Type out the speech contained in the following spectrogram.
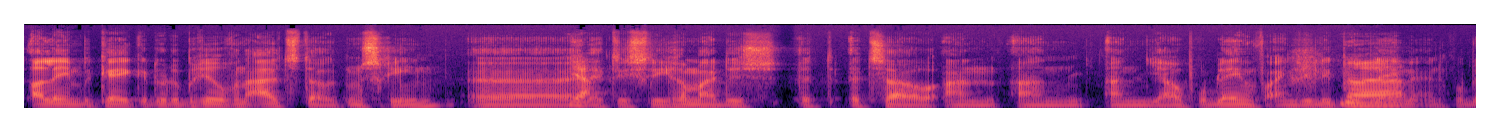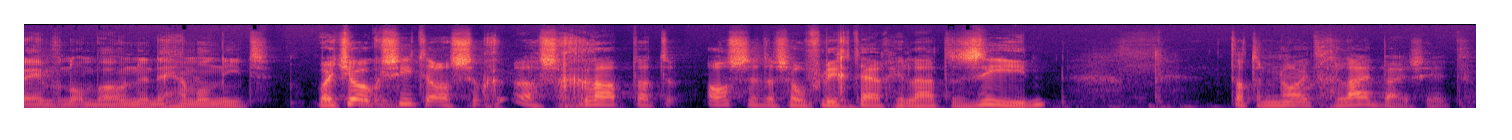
alleen bekeken door de bril van uitstoot misschien. eh, Elektrisch vliegen. Maar dus het, het zou aan, aan, aan jouw probleem of aan jullie Nou ja. problemen... en het probleem van de omwonenden helemaal niet... Wat je ook ziet als, als grap, dat als ze zo'n vliegtuigje laten zien, dat er nooit geluid bij zit.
